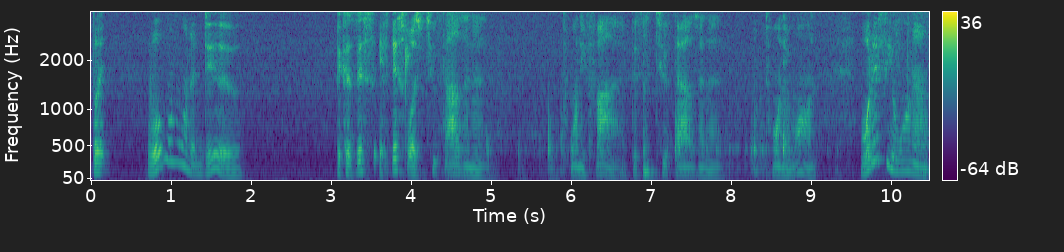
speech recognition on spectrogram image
But what we want to do because this if this was 2025 this is 2021 what if you want to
